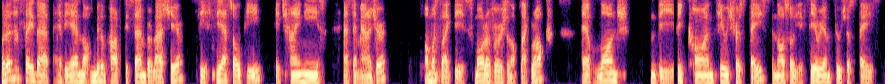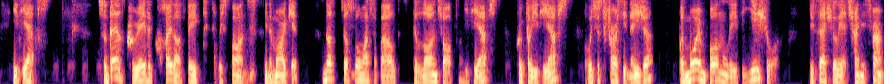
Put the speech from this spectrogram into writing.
but let's just say that at the end of middle part of December last year, the CSOP, a Chinese asset manager, almost like the smaller version of BlackRock, they have launched the Bitcoin futures based and also Ethereum futures based ETFs. So that's created quite a big response in the market, not just so much about the launch of ETFs, crypto ETFs, which is first in Asia, but more importantly, the issuer is actually a Chinese firm.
